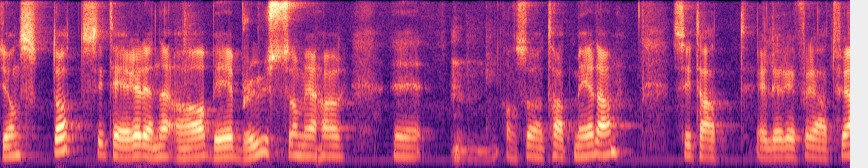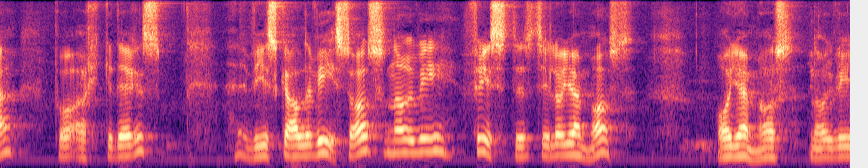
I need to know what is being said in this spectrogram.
John Stott siterer denne A.B. Bruce, som jeg har eh, også tatt med, da, sitat eller referat fra, på arket deres. Vi skal vise oss når vi fristes til å gjemme oss, og gjemme oss når vi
